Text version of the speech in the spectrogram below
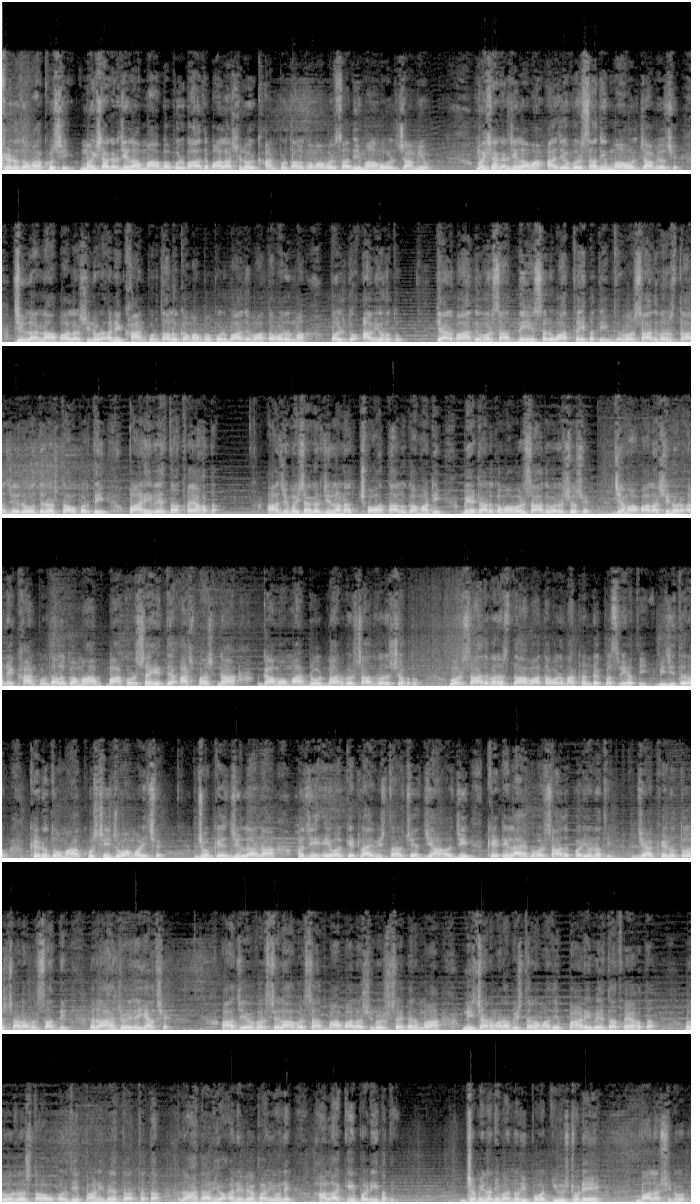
ખેડૂતોમાં ખુશી. મહીસાગર જિલ્લામાં બપોર બાદ બાલાસિનોર, ખાનપુર તાલુકામાં વરસાદી માહોલ જામ્યો. મહીસાગર જિલ્લામાં આજે વરસાદી માહોલ જામ્યો છે. જિલ્લાના બાલાસિનોર અને ખાનપુર તાલુકામાં બપોર બાદ વાતાવરણમાં પલટો આવ્યો હતો. ત્યારબાદ વરસાદની શરૂઆત થઈ હતી. વરસાદ વરસતા જ રોડ રસ્તાઓ પરથી પાણી વહેતા થયા હતા. આજે મહીસાગર જિલ્લાના છ તાલુકામાંથી બે તાલુકામાં વરસાદ વરસ્યો છે, જેમાં બાલાસિનોર અને ખાનપુર તાલુકામાં બાકોર સહિત આસપાસના ગામોમાં ધોધમાર વરસાદ વરસ્યો હતો. વરસાદ વરસતા વાતાવરણમાં ઠંડક પસરી હતી. બીજી તરફ ખેડૂતોમાં ખુશી જોવા મળી છે. જો કે જિલ્લાના હજી એવા કેટલાય વિસ્તાર છે જ્યાં હજી ખેતી લાયક વરસાદ પડ્યો નથી. જ્યાં ખેડૂતો સારા વરસાદની રાહ જોઈ રહ્યા છે. આજે વરસેલા વરસાદમાં બાલાસિનોર શહેરમાં નીચાણવાળા વિસ્તારોમાંથી પાણી વહેતા થયા હતા. રોડ રસ્તાઓ પરથી પાણી વહેતા થતા રાહદારીઓ અને વેપારીઓને હાલાકી પડી હતી. જમીલા દિવાનો રિપોર્ટ ન્યૂઝ ટુડે બાલાસિનોર.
